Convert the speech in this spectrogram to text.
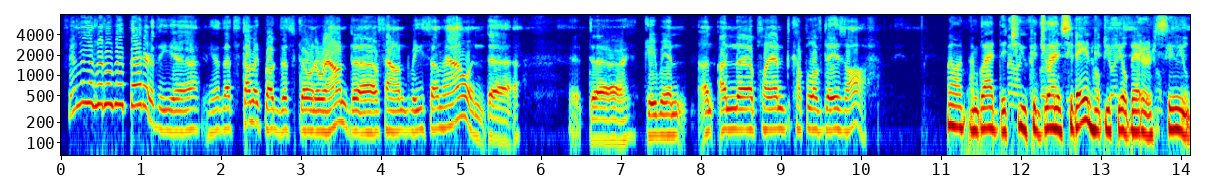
Feeling a little bit better. The uh, yeah, that stomach bug that's going around uh, found me somehow, and uh, it uh, gave me an un- unplanned couple of days off. Well, I'm- I'm glad that Well, you I'm could join us today and hope you feel better and feel soon.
